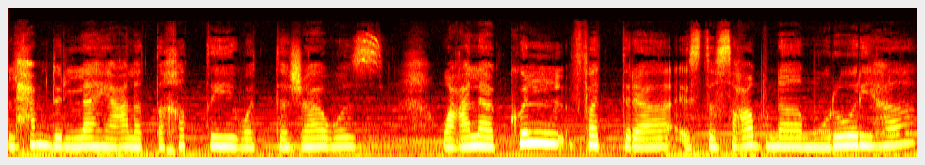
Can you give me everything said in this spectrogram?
الحمد لله على التخطي والتجاوز وعلى كل فترة استصعبنا مرورها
